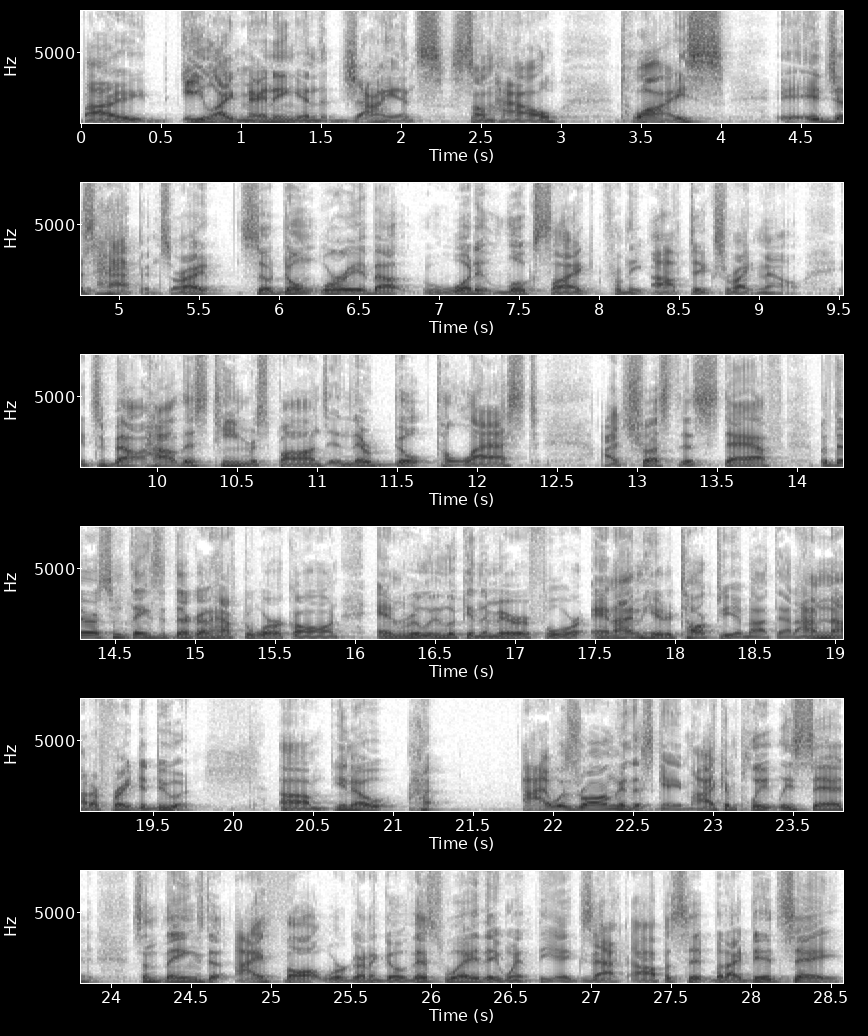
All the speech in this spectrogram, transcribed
by Eli Manning and the Giants somehow twice. It just happens, all right? So don't worry about what it looks like from the optics right now. It's about how this team responds, and they're built to last. I trust this staff, but there are some things that they're going to have to work on and really look in the mirror for. And I'm here to talk to you about that. I'm not afraid to do it. Um, you know, I was wrong in this game. I completely said some things that I thought were going to go this way. They went the exact opposite. But I did say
